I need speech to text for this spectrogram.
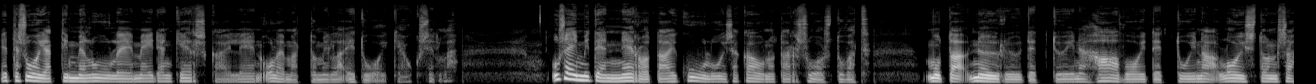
että suojattimme luulee meidän kerskailleen olemattomilla etuoikeuksilla. Useimmiten Nero tai kuuluisa Kaunotar suostuvat, mutta nöyryytettyinä, haavoitettuina loistonsa,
